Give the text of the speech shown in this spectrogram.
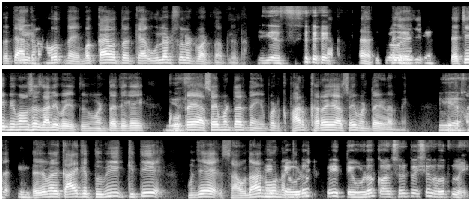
तर ते. आकलन होत नाही. मग काय होतं? की उलट सुलट वाटतं आपल्याला. येस त्याची- मीमांसा झाली पाहिजे. तुम्ही म्हणता ते काही खोटं आहे असंही म्हणता येत नाही पण फार खरं आहे असंही म्हणता येणार नाही. त्याच्यामध्ये काय की तुम्ही किती म्हणजे सावधान होऊन तेवढं ते तेवढं कॉन्सन्ट्रेशन होत नाही.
